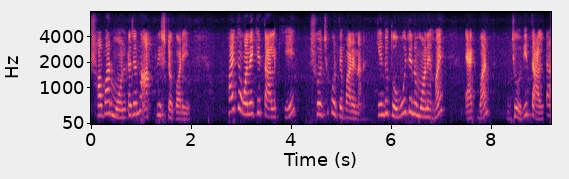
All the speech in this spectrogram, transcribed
সবার মনটা যেন আকৃষ্ট করে। হয়তো অনেকে তাল খেয়ে সহ্য করতে পারে না, কিন্তু তবুও যেন মনে হয় একবার যদি তালটা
